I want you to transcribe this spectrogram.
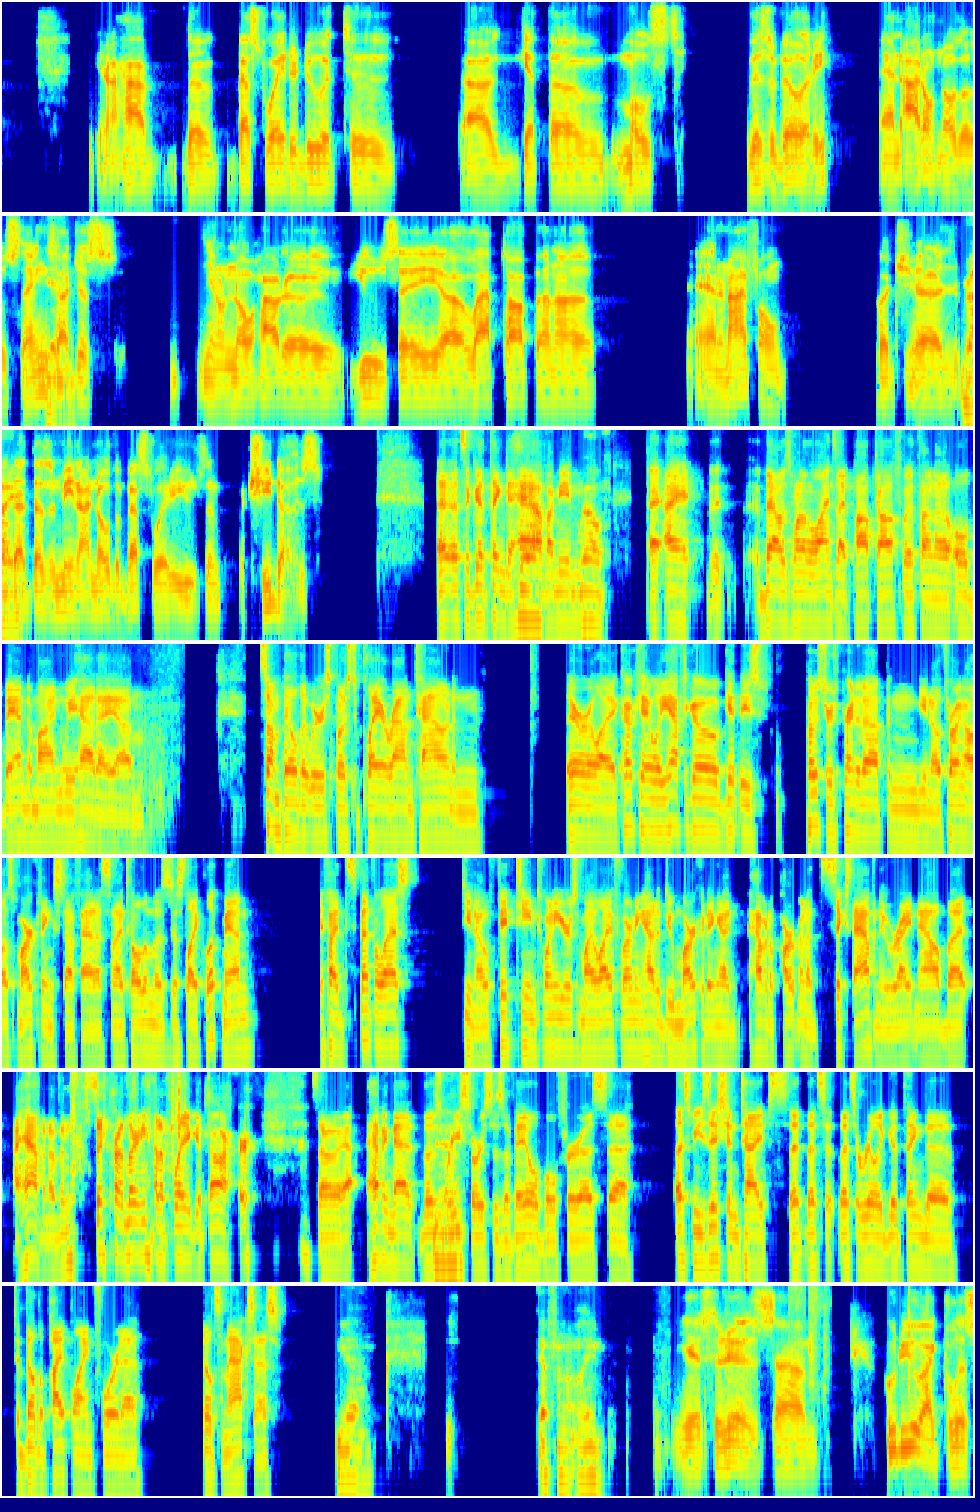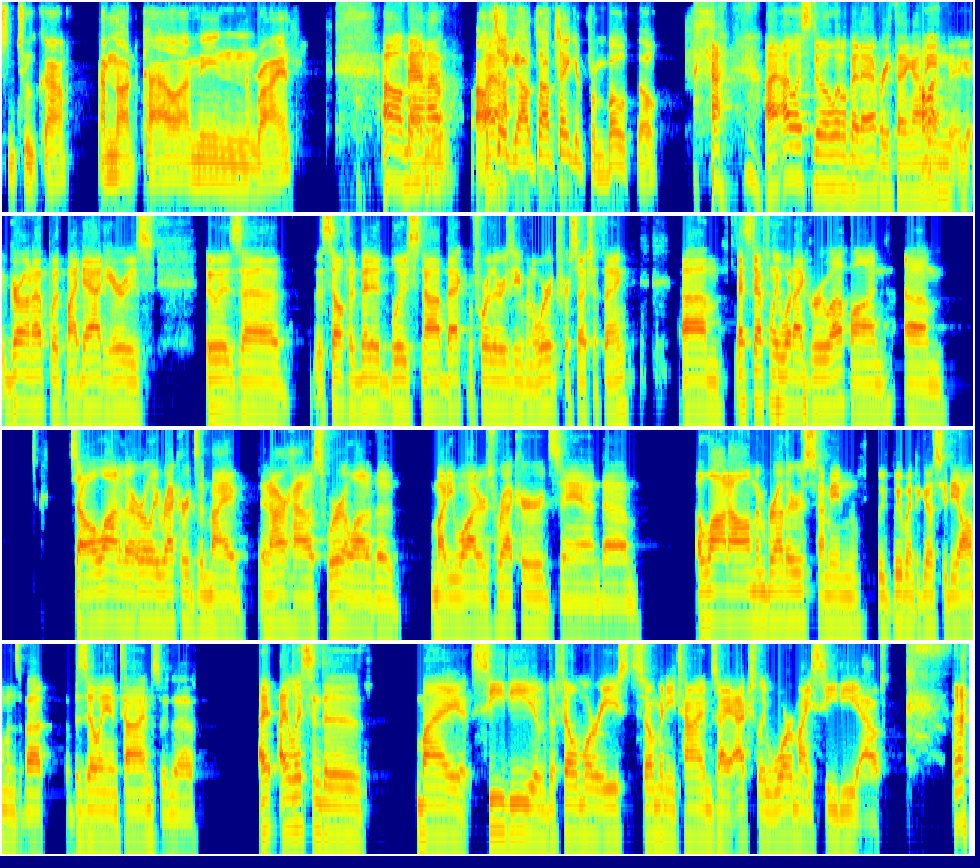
you know, how the best way to do it to uh, get the most visibility. And I don't know those things. Yeah. I just, you know, know how to use a uh, laptop and a and an iPhone. But, uh, but that doesn't mean I know the best way to use them. But she does. That's a good thing to have. I mean, Well, I, I that, that was one of the lines I popped off with on an old band of mine. We had a um some bill that we were supposed to play around town, and they were like, "Okay, well, you have to go get these posters printed up," and you know, throwing all this marketing stuff at us. And I told them, "I was just like, look, man, if I'd spent the last you know 15 20 years of my life learning how to do marketing i'd have an apartment at sixth avenue right now but i haven't i've been sitting around learning how to play a guitar so uh, having that those Yeah. resources available for us uh, us musician types that, that's a, that's a really good thing to to build a pipeline for to build some access yeah, definitely. Yes, it is. Um, who do you like to listen to, Kyle? I'm not Kyle. I mean Ryan. oh man Andrew. I, I'll I- take I'll, I'll take it from both though. I, I listen to a little bit of everything. I Oh, mean, growing up with my dad here, who's who is uh, the self-admitted blues snob back before there was even a word for such a thing. Um, that's definitely what I grew up on. Um, so a lot of the early records in my in our house were a lot of the Muddy Waters records and um, a lot of Allman Brothers. I mean, we, we went to go see the Allmans about a bazillion times, and uh, I, I listened to my CD of the Fillmore East so many times I actually wore my CD out.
